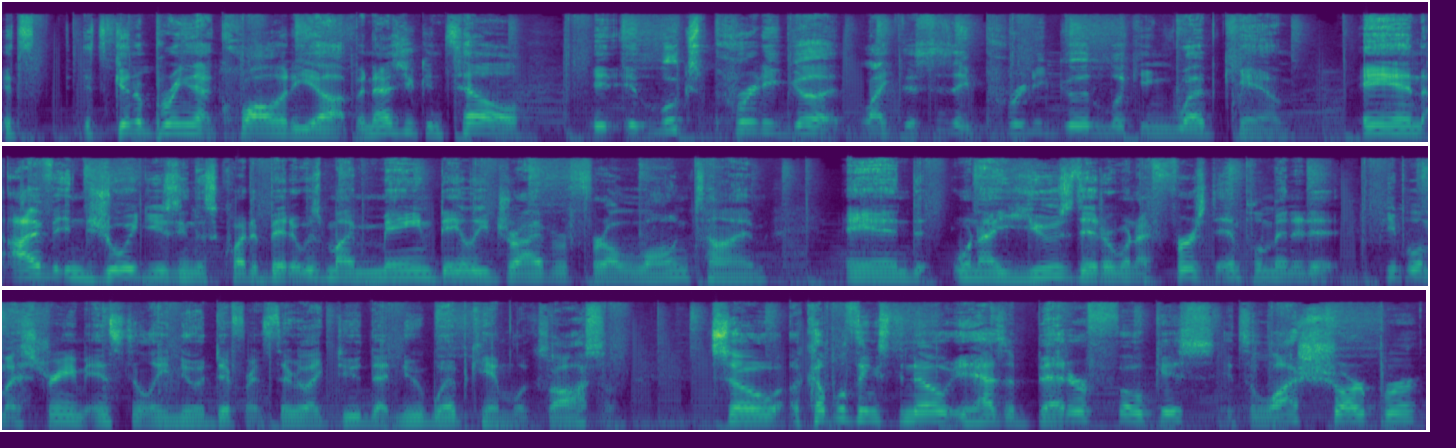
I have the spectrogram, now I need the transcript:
it's it's gonna bring that quality up and as you can tell it, it looks pretty good like this is a pretty good looking webcam and I've enjoyed using this quite a bit. It was my main daily driver for a long time. And when I used it or when I first implemented it, people in my stream instantly knew a difference. They were like, dude, that new webcam looks awesome. So, a couple things to note it has a better focus, it's a lot sharper.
